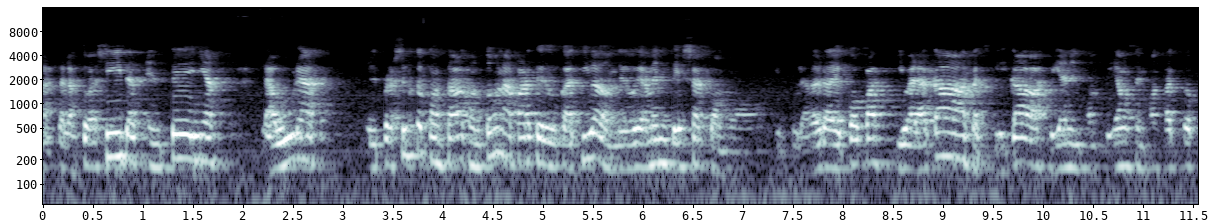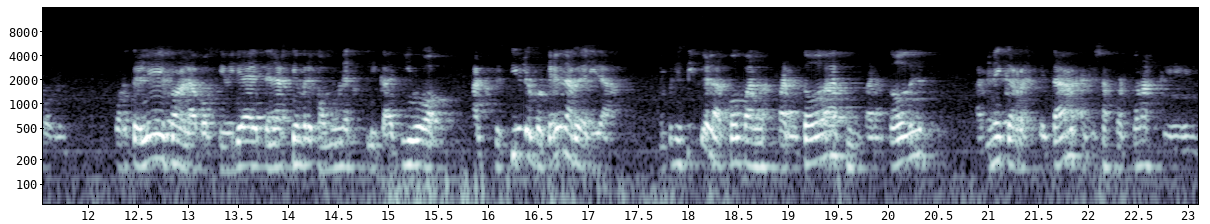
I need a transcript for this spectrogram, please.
hasta las toallitas, enseña, labura. El proyecto contaba con toda una parte educativa donde obviamente ella como circuladora de copas iba a la casa, explicaba, seguíamos en contacto por, teléfono, la posibilidad de tener siempre como un explicativo accesible, porque hay una realidad. En principio la copa no es para todas ni para todos, también hay que respetar a aquellas personas que,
